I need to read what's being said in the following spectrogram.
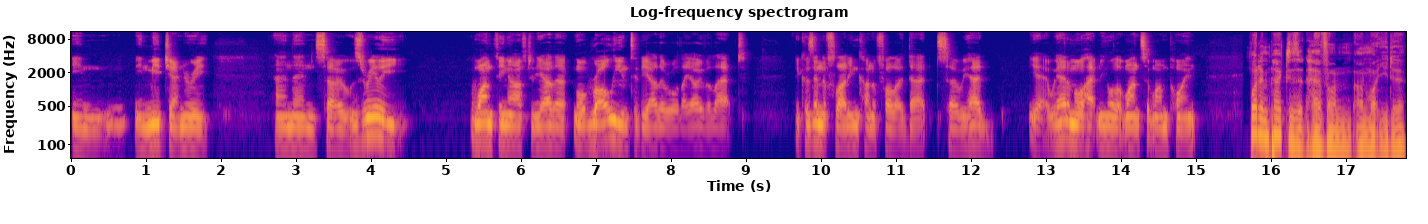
in in mid January, and then so it was really one thing after the other, or rolling into the other, or they overlapped because then the flooding kind of followed that. So we had, yeah, we had them all happening all at once at one point. What impact does it have on on what you do?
